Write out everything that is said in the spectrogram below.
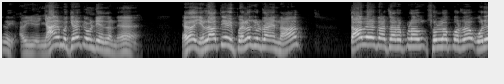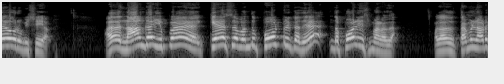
இல்லை அது நியாயமாக கேட்க வேண்டியது தானே? அதாவது எல்லாத்தையும் இப்போ என்ன சொல்கிறாங்கன்னா தாவேகா தரப்பில் சொல்லப்படுற ஒரே ஒரு விஷயம். அதாவது நாங்கள் இப்போ கேஸை வந்து போட்டிருக்கதே இந்த போலீஸ் மேலே தான் அதாவது தமிழ்நாடு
